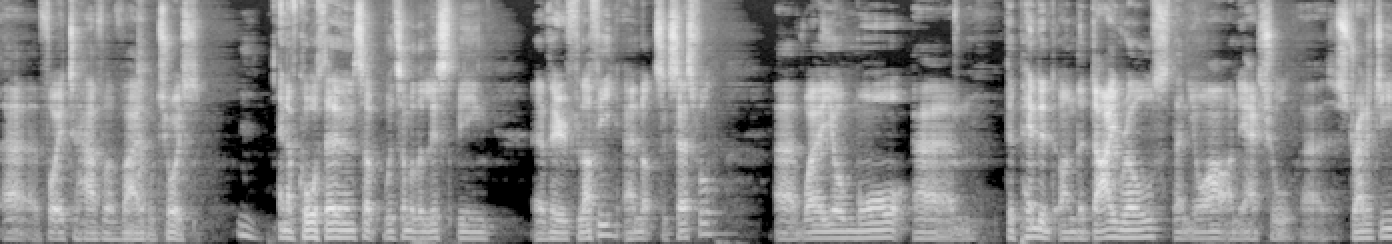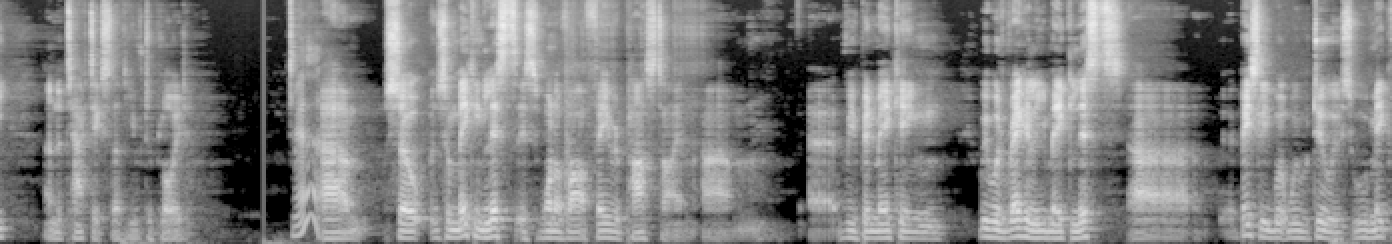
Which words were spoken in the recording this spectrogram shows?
uh, for it to have a viable choice? Mm. And of course, that ends up with some of the lists being uh, very fluffy and not successful uh, where you're more um, dependent on the die rolls than you are on the actual uh, strategy and the tactics that you've deployed. Yeah. Um, so, so making lists is one of our favorite pastime. Um, uh, we've been making. We would regularly make lists. Uh, basically, what we would do is we would make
